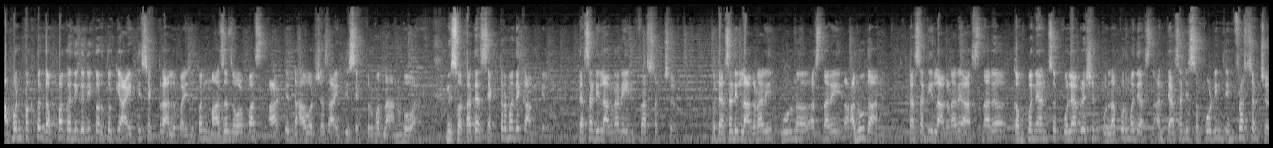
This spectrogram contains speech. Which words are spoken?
आपण फक्त गप्पा कधी कधी करतो की आय टी सेक्टर आलं पाहिजे. पण माझं जवळपास आठ ते दहा वर्षाचा आय टी सेक्टरमधला अनुभव आहे. मी स्वतः त्या सेक्टरमध्ये काम केलं. आहे त्यासाठी लागणारे इन्फ्रास्ट्रक्चर व त्यासाठी लागणारी पूर्ण असणारे अनुदान त्यासाठी लागणारे असणारं कंपन्यांचं कोलॅबरेशन कोल्हापूरमध्ये असणं आणि त्यासाठी सपोर्टिंग इन्फ्रास्ट्रक्चर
